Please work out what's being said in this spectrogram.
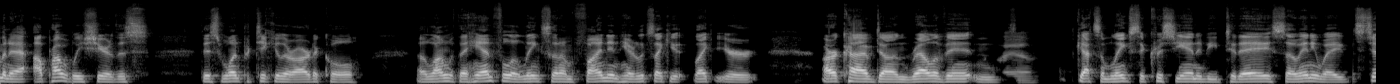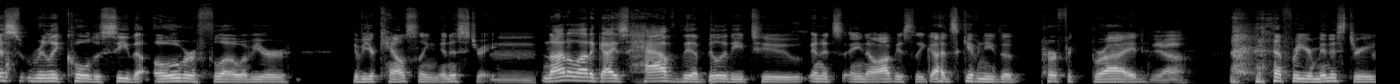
gonna I'll probably share this this one particular article along with a handful of links that I'm finding here. It looks like you like you're archived on relevant and yeah. Got some links to Christianity Today. So anyway, it's just really cool to see the overflow of your of your counseling ministry. Mm, Not a lot of guys have the ability to, and it's you know obviously God's given you the perfect bride yeah. for your ministry,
